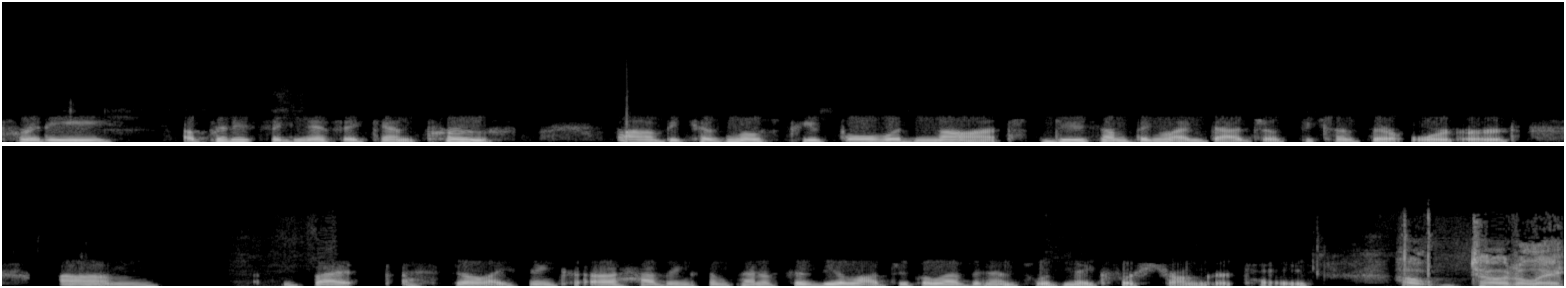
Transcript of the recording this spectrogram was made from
pretty a pretty significant proof uh, because most people would not do something like that just because they're ordered. Um, but still, I think uh, having some kind of physiological evidence would make for stronger case. Oh, totally.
